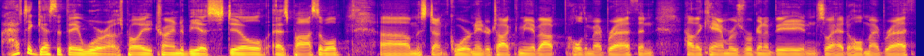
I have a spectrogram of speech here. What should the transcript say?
I have to guess that they were. I was probably trying to be as still as possible. Um, the stunt coordinator talked to me about holding my breath and how the cameras were going to be. And so I had to hold my breath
